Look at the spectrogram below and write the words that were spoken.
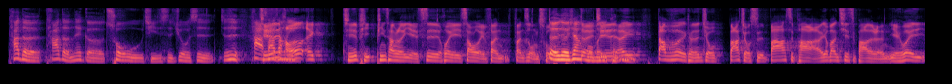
他的他的那个错误其实是就是他其实好像哎。其实平平常人也是会稍微犯犯这种错，对对，像我们其实哎，大部分可能九八九十八十趴啦，要不然七十趴的人也会，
